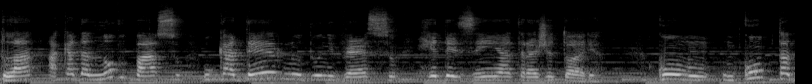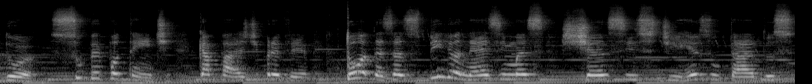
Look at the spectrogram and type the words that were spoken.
Lá, a cada novo passo, o caderno do universo redesenha a trajetória. Como um computador superpotente capaz de prever todas as bilionésimas chances de resultados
